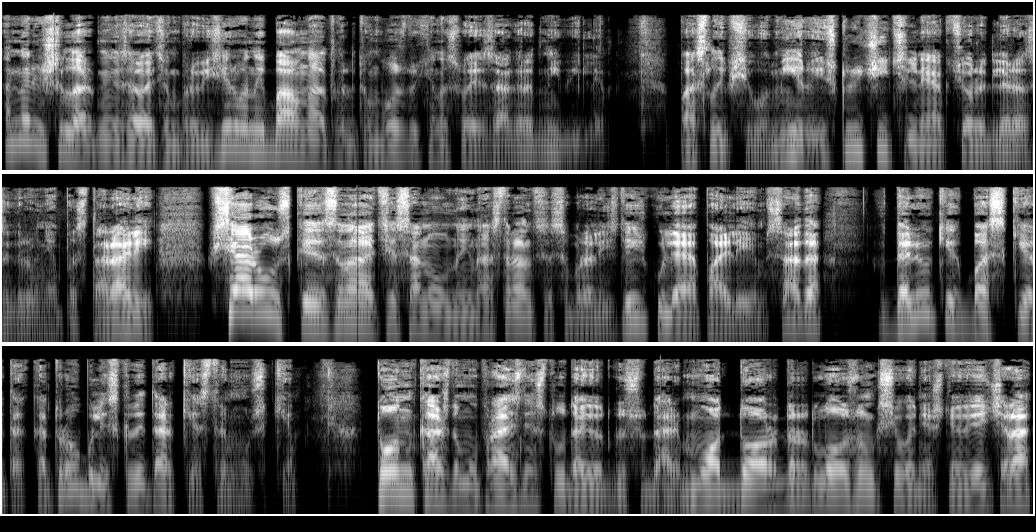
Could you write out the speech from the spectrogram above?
она решила организовать импровизированный бал на открытом воздухе на своей загородной вилле. Послы всего мира, исключительные актеры для разыгрывания пасторалей, вся русская знать и сановные иностранцы собрались здесь, гуляя по аллеям сада, в далеких баскетах, которого были скрыты оркестры музыки. Тон каждому празднеству дает государь. Мод дордер, лозунг сегодняшнего вечера,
